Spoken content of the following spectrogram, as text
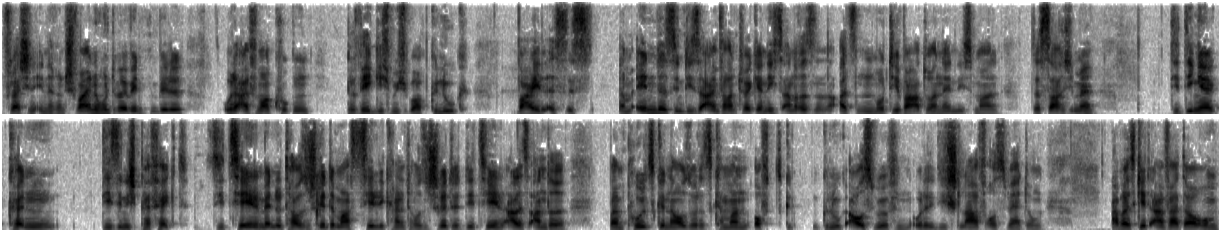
vielleicht den inneren Schweinehund überwinden will oder einfach mal gucken, bewege ich mich überhaupt genug? Weil es ist, am Ende sind diese einfachen Tracker nichts anderes als ein Motivator, nenne ich es mal. Das sage ich immer. Die Dinge können, die sind nicht perfekt. Sie zählen, wenn du 1000 Schritte machst, zählen die keine 1000 Schritte. Die zählen alles andere. Beim Puls genauso. Das kann man oft genug auswürfeln oder die Schlafauswertung. Aber es geht einfach darum,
